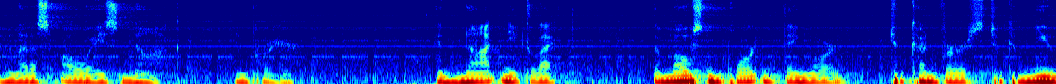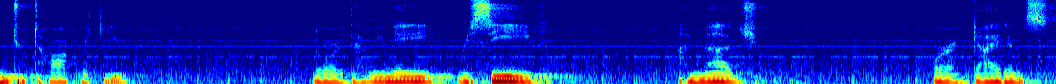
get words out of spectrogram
And let us always knock in prayer. And not neglect the most important thing, Lord, to converse, to commune, to talk with you. Lord, that we may receive a nudge or a guidance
